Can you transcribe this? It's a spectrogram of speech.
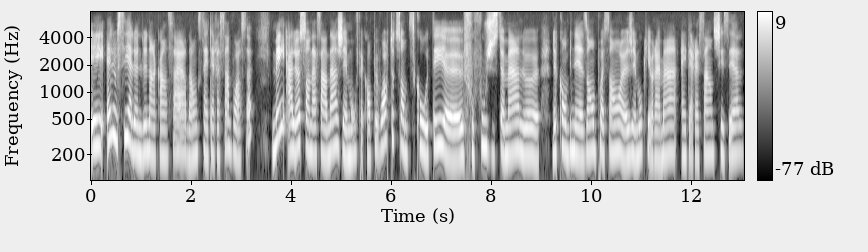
Et elle aussi, elle a une lune en cancer. Donc, c'est intéressant de voir ça. Mais elle a son ascendant gémeaux. Fait qu'on peut voir tout son petit côté euh, foufou, justement, de combinaison poisson-gémeaux qui est vraiment intéressante chez elle.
